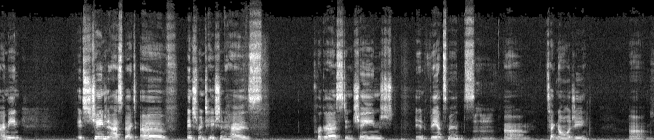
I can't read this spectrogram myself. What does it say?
I mean, it's changed an aspect of instrumentation has progressed and changed in advancements, hmm um, technology, um,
